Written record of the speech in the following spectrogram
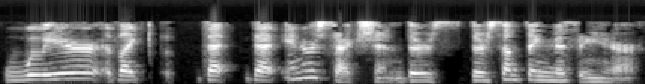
where like that that intersection there's there's something missing here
